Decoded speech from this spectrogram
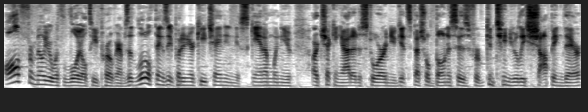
all familiar with loyalty programs, the little things that you put in your keychain and you scan them when you are checking out at a store and you get special bonuses for continually shopping there.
